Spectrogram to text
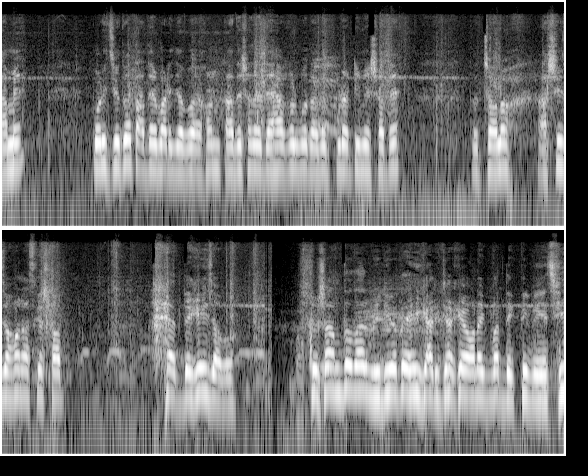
নামে পরিচিত তাদের বাড়ি যাব এখন। তাদের সাথে দেখা করব তাদের পুরো টিমের সাথে। তো চলো আসি যখন আজকে সব। দেখেই যাব। সুশান্ত তার ভিডিওতে এই গাড়িটাকে অনেকবার দেখতে পেয়েছি।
